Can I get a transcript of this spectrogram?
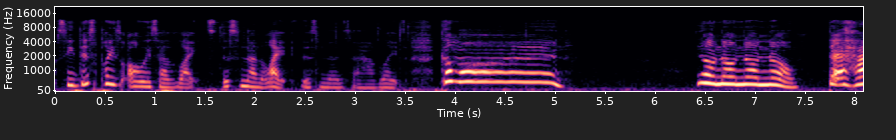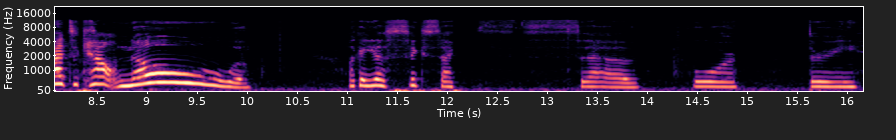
See, this place always has lights. This is not a light. This doesn't have lights. Come on. No, no, no, no. That had to count. No. Okay, have six seconds. Seven, four, three,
